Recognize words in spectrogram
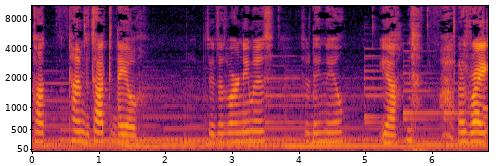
talk, time to talk to Nail. Is that what her name is? Is her name Nail? Yeah, was right.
